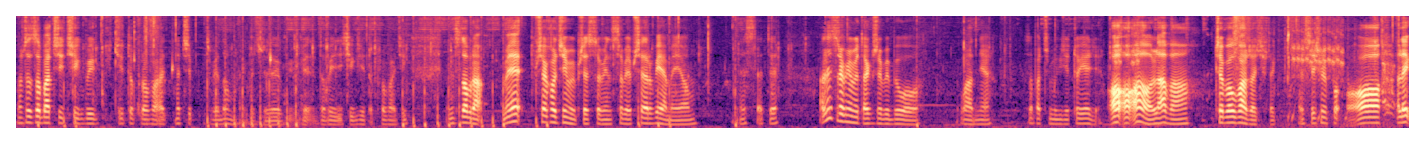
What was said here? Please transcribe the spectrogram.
Można zobaczyć jakby gdzie to prowadzi. Znaczy, wiadomo, jakby, dowiedzieć się gdzie to prowadzi. Więc dobra, my przechodzimy przez to, więc sobie przerwiemy ją. Niestety. Ale zrobimy tak, żeby było ładnie. Zobaczymy gdzie to jedzie. O, o, o, lawa. Trzeba uważać. Tak. Jesteśmy po... O, ale...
